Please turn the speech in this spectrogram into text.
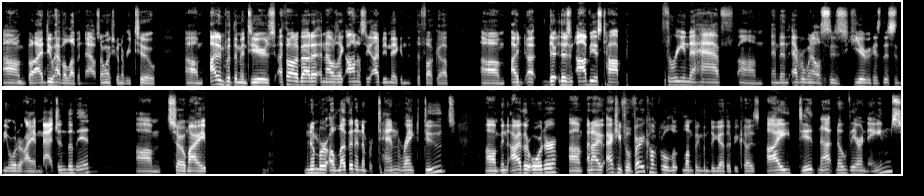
Um, but I do have eleven now, so I'm actually going to read two. Um, I didn't put them in tiers. I thought about it, and I was like, honestly, I'd be making the, the fuck up. Um, I uh, there, there's an obvious top three and a half, um, and then everyone else is here because this is the order I imagined them in. Um, so my number eleven and number ten ranked dudes, um, in either order, um, and I actually feel very comfortable lu- lumping them together because I did not know their names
